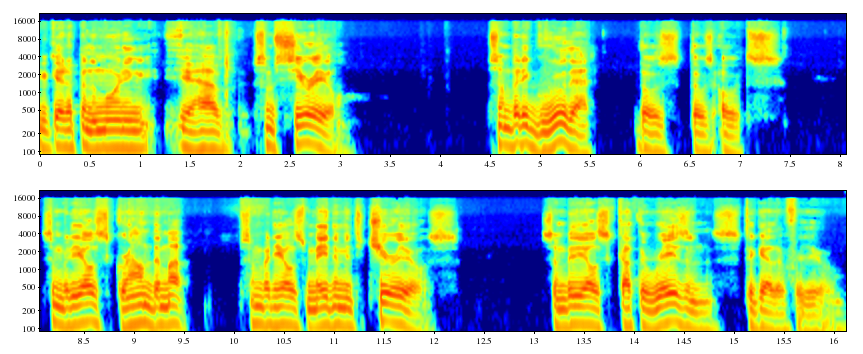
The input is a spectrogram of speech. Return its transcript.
You get up in the morning, you have some cereal. Somebody grew that, those, those oats. Somebody else ground them up. Somebody else made them into Cheerios. Somebody else got the raisins together for you.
